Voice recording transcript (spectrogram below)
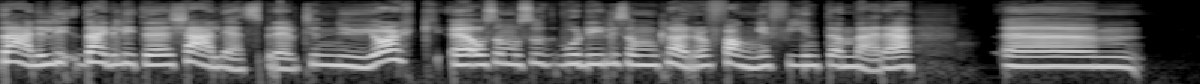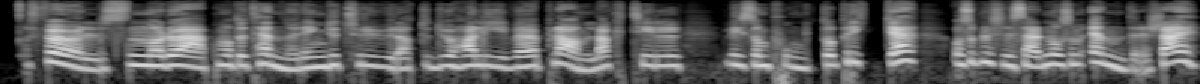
deilig, deilig lite kjærlighetsbrev til New York, eh, og som også, hvor de liksom klarer å fange fint den derre eh, følelsen når du er på en måte tenåring, du tror at du har livet planlagt til liksom punkt og prikke, og så plutselig så er det noe som endrer seg.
